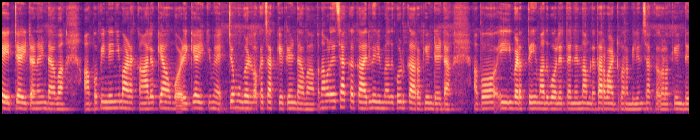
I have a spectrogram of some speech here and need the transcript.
ലേറ്റ് ആയിട്ടാണ് ഉണ്ടാവുക. അപ്പോൾ പിന്നെ ഇനി മഴക്കാലമൊക്കെ ആകുമ്പോഴേക്കും ആയിരിക്കും ഏറ്റവും മുകളിലൊക്കെ ചക്കയൊക്കെ ഉണ്ടാവുക. അപ്പോൾ നമ്മൾ ചക്കക്കാർ വരുമ്പോൾ അത് കൊടുക്കാറൊക്കെ ഉണ്ട് കേട്ടോ. അപ്പോൾ ഈ ഇവിടത്തെയും അതുപോലെ തന്നെ നമ്മുടെ തറവാട്ട് പറമ്പിലും ചക്കകളൊക്കെ ഉണ്ട്.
